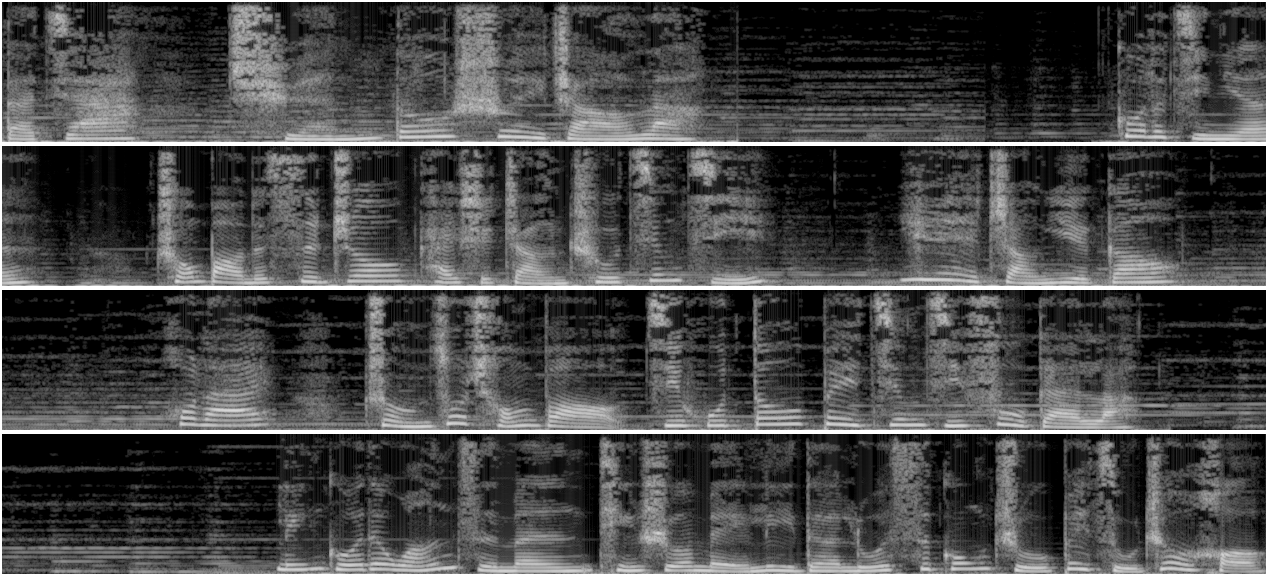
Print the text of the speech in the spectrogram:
大家全都睡着了。过了几年。城堡的四周开始长出荆棘，越长越高。后来，整座城堡几乎都被荆棘覆盖了。邻国的王子们听说美丽的罗斯公主被诅咒后，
